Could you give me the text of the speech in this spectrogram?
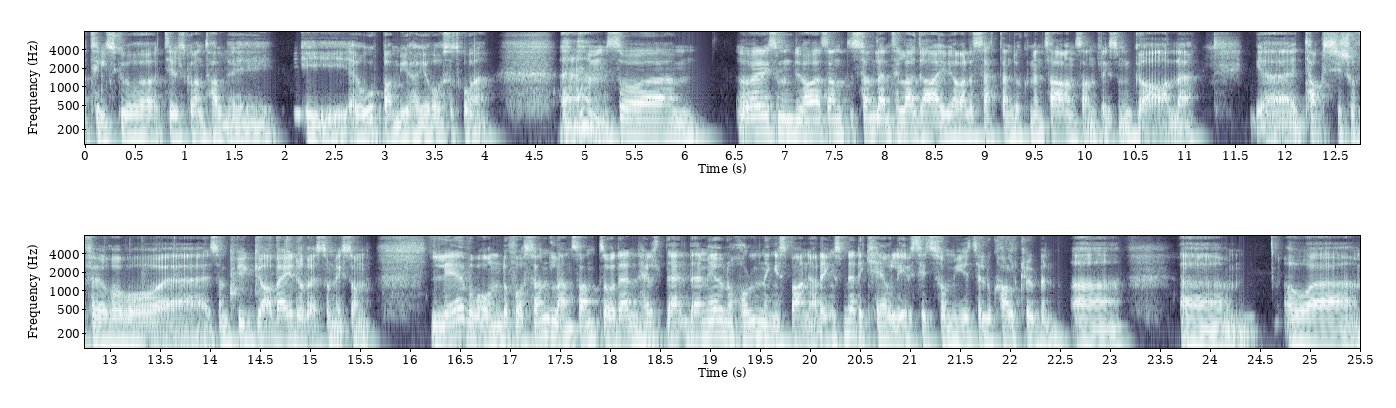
av tilskuerantallet i, i Europa. Mye høyere også, tror jeg. Så Liksom, du har sant, Sunderland til I die, vi har alle sett den dokumentaren. Sant, liksom Gale eh, taxisjåfører og eh, sånn byggearbeidere som liksom lever og ånder for Sunderland. Sant? og det er, helt, det, er, det er, mer underholdning i Spania. Det er ingen som dedikerer livet sitt så mye til lokalklubben. Uh, uh, og, uh,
